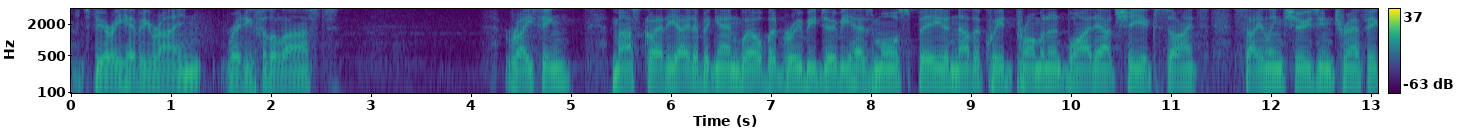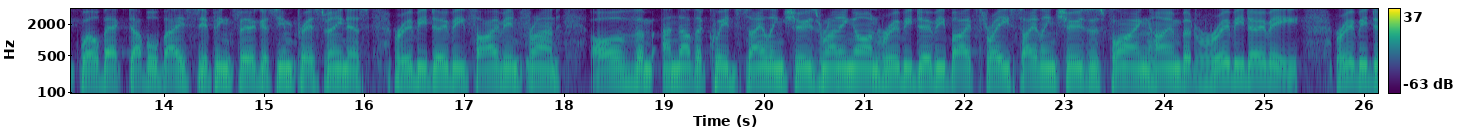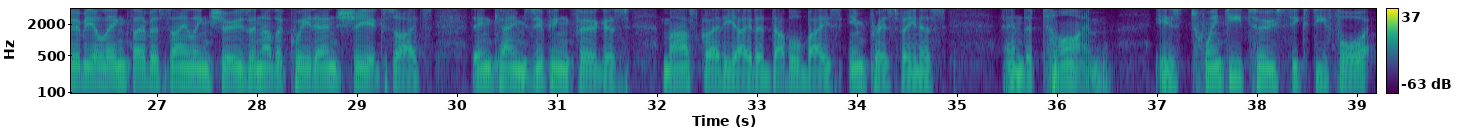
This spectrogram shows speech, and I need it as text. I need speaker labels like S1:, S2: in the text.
S1: It's very heavy rain. Ready for the last. Racing. Masked Gladiator began well, but Ruby Doobie has more speed. Another quid prominent. Wide out, she excites. Sailing shoes in traffic. Well back, double base. Zipping Fergus, Impress Venus. Ruby Doobie, five in front of um, another quid. Sailing shoes running on. Ruby Doobie by three. Sailing shoes is flying home, but Ruby Doobie. Ruby Doobie a length over Sailing shoes. Another quid, and she excites. Then came Zipping Fergus, Masked Gladiator, double base, Impress Venus and the time is 22.64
